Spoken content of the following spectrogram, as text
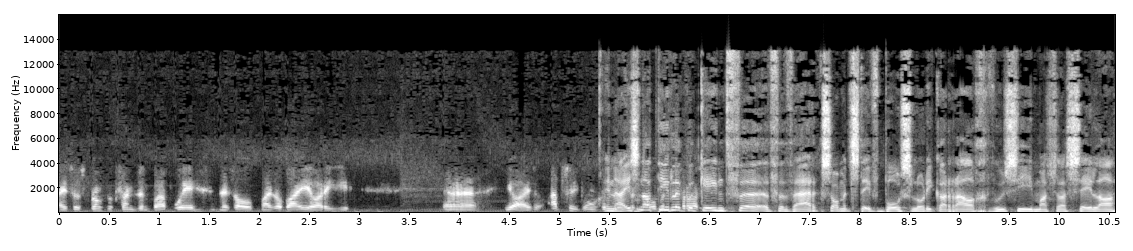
hy is oorspronklik van Zimbabwe hy's al maar al baie jare hier. Uh ja hy's absoluut ongelooflik. En hy is natuurlik bekend vir vir werk saam met Stef Bos Lorika Ralg Wusi Maslasela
